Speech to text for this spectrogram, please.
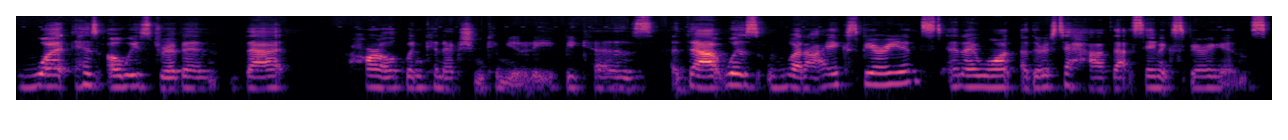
what has always driven that Harlequin Connection community because that was what I experienced, and I want others to have that same experience.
